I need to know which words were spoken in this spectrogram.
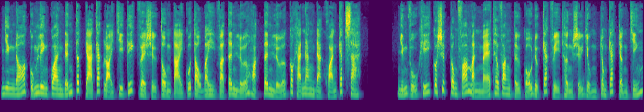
Nhưng nó cũng liên quan đến tất cả các loại chi tiết về sự tồn tại của tàu bay và tên lửa hoặc tên lửa có khả năng đạt khoảng cách xa. Những vũ khí có sức công phá mạnh mẽ theo văn tự cổ được các vị thần sử dụng trong các trận chiến.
